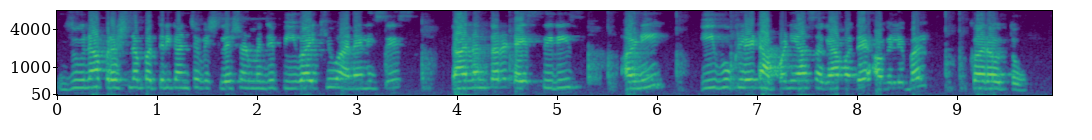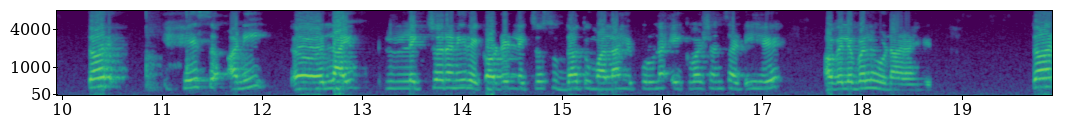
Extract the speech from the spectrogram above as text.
जुन्या प्रश्नपत्रिकांचे विश्लेषण म्हणजे पीवाय क्यू अनालिसिस त्यानंतर टेस्ट सिरीज आणि ई बुकलेट आपण या सगळ्यामध्ये अवेलेबल करवतो. तर हे आणि लाईव्ह लेक्चर आणि रेकॉर्डेड लेक्चर सुद्धा तुम्हाला हे पूर्ण एक वर्षांसाठी हे अवेलेबल होणार आहेत. तर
